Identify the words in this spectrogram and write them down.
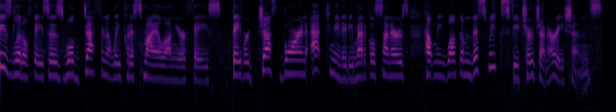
These little faces will definitely put a smile on your face. They were just born at community medical centers. Help me welcome this week's future generations.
